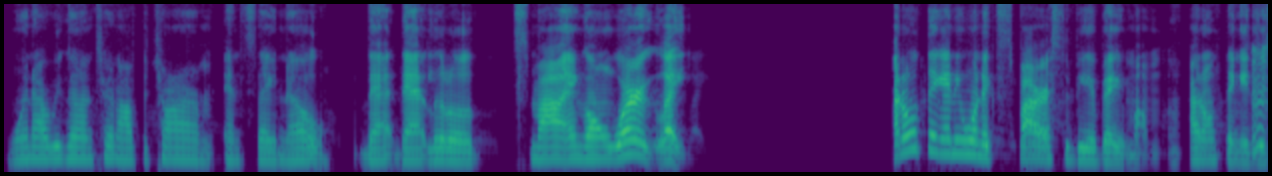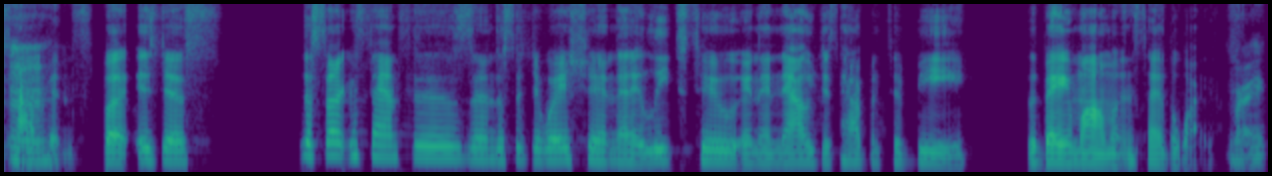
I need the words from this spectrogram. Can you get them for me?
when are we gonna turn off the charm and say no? That that little smile ain't gonna work. Like, I don't think anyone aspires to be a baby mama. I don't think it just Mm-mm. happens, but it's just the circumstances and the situation that it leads to, and then now you just happen to be the baby mama instead of the wife. Right.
